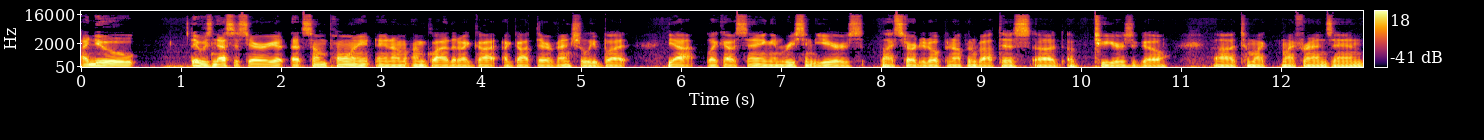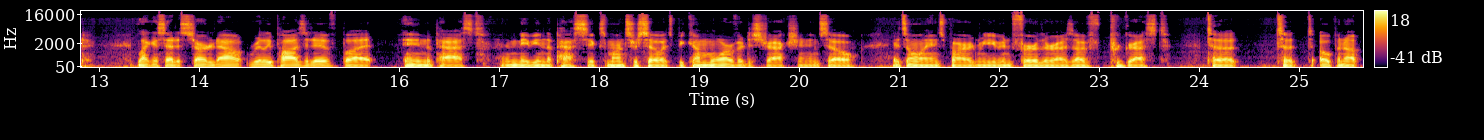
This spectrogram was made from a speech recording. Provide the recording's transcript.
I knew it was necessary at, at some point, and I'm, I'm glad that I got I got there eventually. But yeah, like I was saying, in recent years, I started opening up about this uh, uh, two years ago uh, to my my friends, and like I said, it started out really positive, but in the past, and maybe in the past six months or so, it's become more of a distraction, and so it's only inspired me even further as I've progressed to to, to open up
